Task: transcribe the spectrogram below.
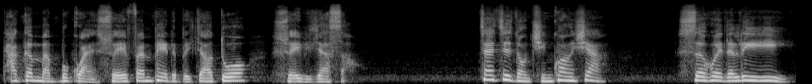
他根本不管谁分配的比较多，谁比较少。在这种情况下，社会的利益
